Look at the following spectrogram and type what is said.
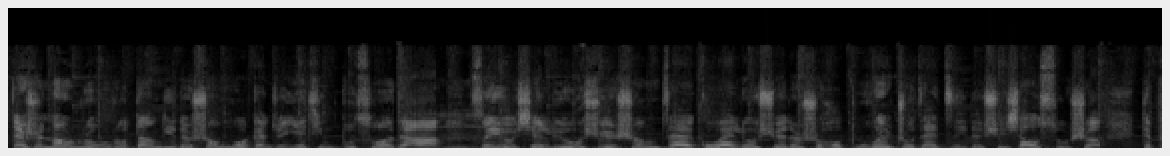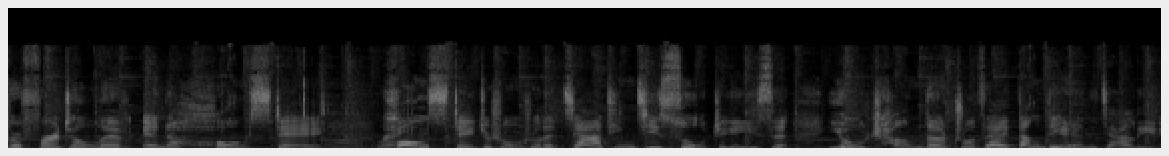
但是能融入当地的生活，感觉也挺不错的啊。所以有些留学生在国外留学的时候，不会住在自己的学校宿舍，they prefer to live in a homestay。homestay 就是我们说的家庭寄宿这个意思，有偿的住在当地人的家里。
